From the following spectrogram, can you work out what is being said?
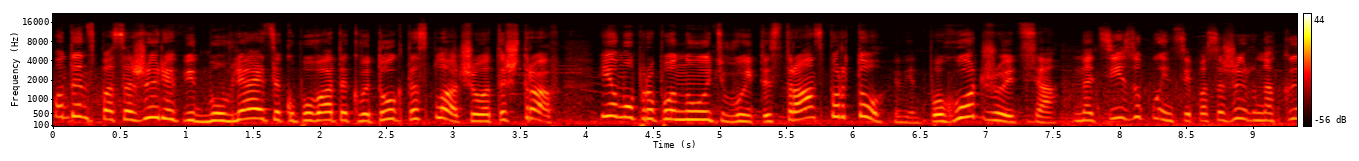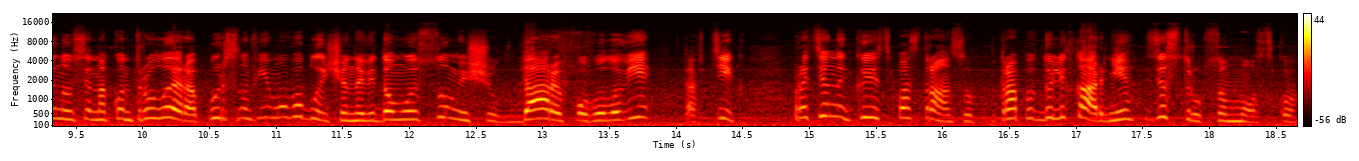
Один з пасажирів відмовляється купувати квиток та сплачувати штраф. Йому пропонують вийти з транспорту. Він погоджується. На цій зупинці пасажир накинувся на контролера, пирснув йому в обличчя невідомою сумішю, вдарив по голові та втік. Працівник Київспастрансу потрапив до лікарні зі струсом мозку.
